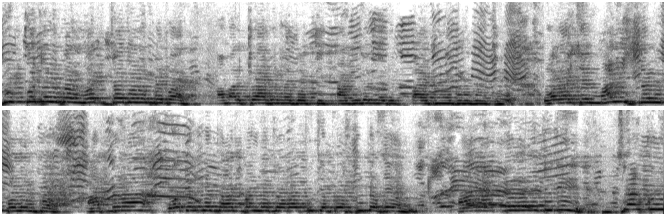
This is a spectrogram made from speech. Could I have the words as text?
দুঃখজনক লজ্জাজনক ব্যাপার, আমার ক্লাবের একটি কাগজের মধ্যে পায়খানা করে দিয়েছে ওরা হচ্ছে মানুষ নামে কলঙ্ক। আপনারা ওদেরকে দাঁত বান্ধা জবাব দিতে প্রস্তুত আছেন। আর আপনারা যদি যে কোনো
